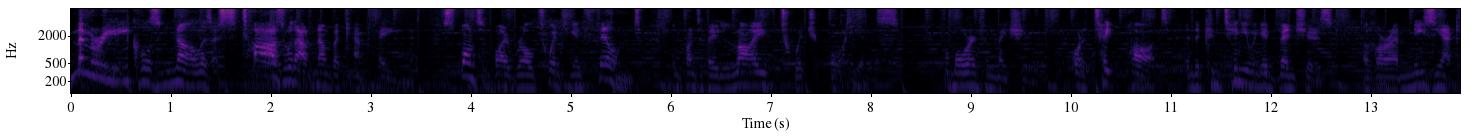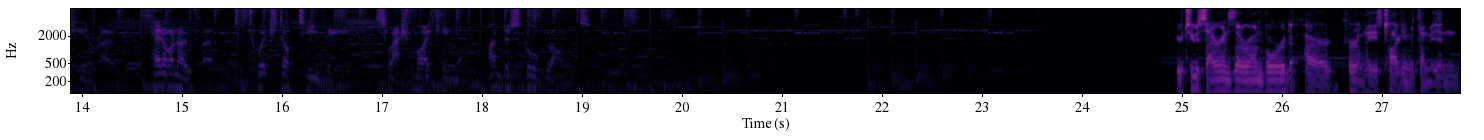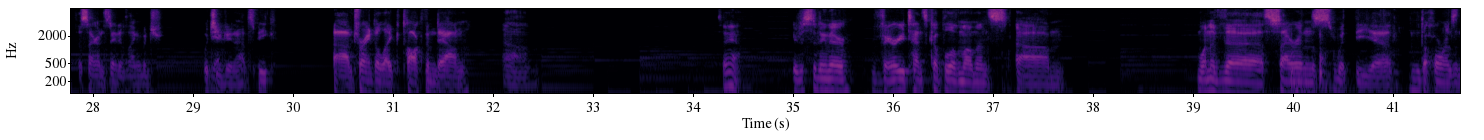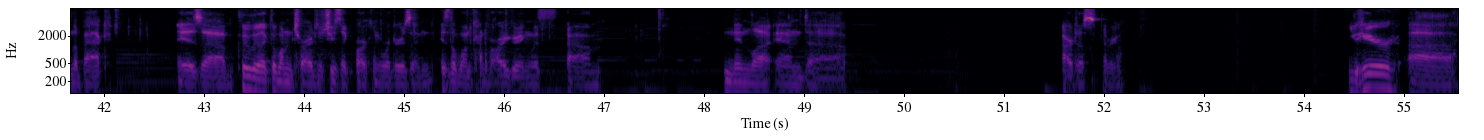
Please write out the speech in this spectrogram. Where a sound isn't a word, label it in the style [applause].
Memory Equals Null is a Stars Without Number campaign, sponsored by Roll20 and filmed in front of a live Twitch audience. For more information, or to take part in the continuing adventures of our amnesiac hero, head on over to twitch.tv slash viking underscore blonde. Your two sirens that are on board are currently talking with them in the siren's native language, which you do not speak. Uh, trying to like talk them down. Um, so yeah, you're just sitting there, very tense couple of moments. Um, one of the sirens with the uh, the horns in the back is um, clearly like the one in charge, and she's like barking orders and is the one kind of arguing with um, Ninla and uh, Artis. There we go. You hear uh,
